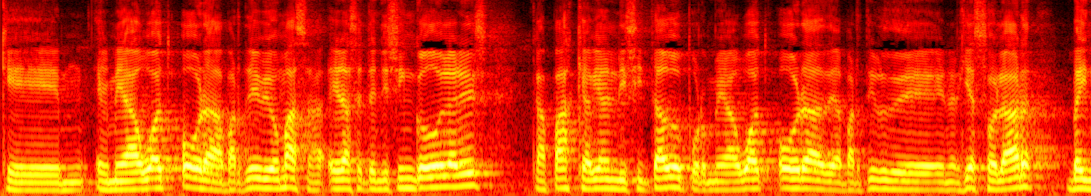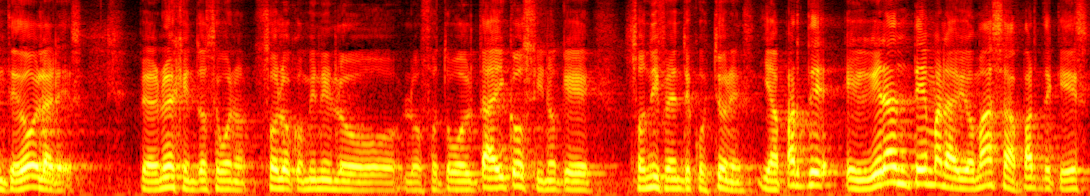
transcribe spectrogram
que mm, el megawatt hora a partir de biomasa era 75 dólares, capaz que habían licitado por megawatt hora de a partir de energía solar 20 dólares. Pero no es que entonces, bueno, solo convienen los fotovoltaicos, sino que son diferentes cuestiones. Y aparte, el gran tema de la biomasa, aparte que es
